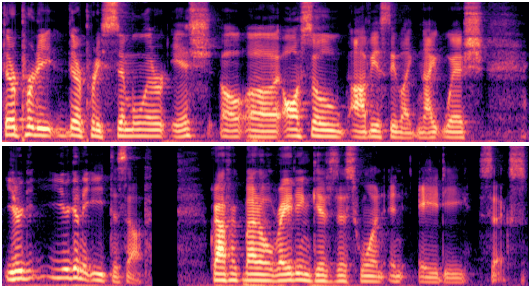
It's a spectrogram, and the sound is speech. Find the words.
they're pretty they're pretty similar ish. Uh, uh, also, obviously, like Nightwish, you're you're gonna eat this up. Grafikmetal rating gives this one an 86.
